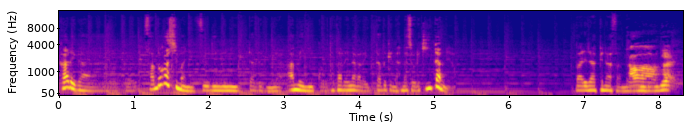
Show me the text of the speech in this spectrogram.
彼が、えっと佐渡島にツーリングに行った時に、雨にこう、たたれながら行った時の話、俺聞いたのよ。バレラペナさんの番組で。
